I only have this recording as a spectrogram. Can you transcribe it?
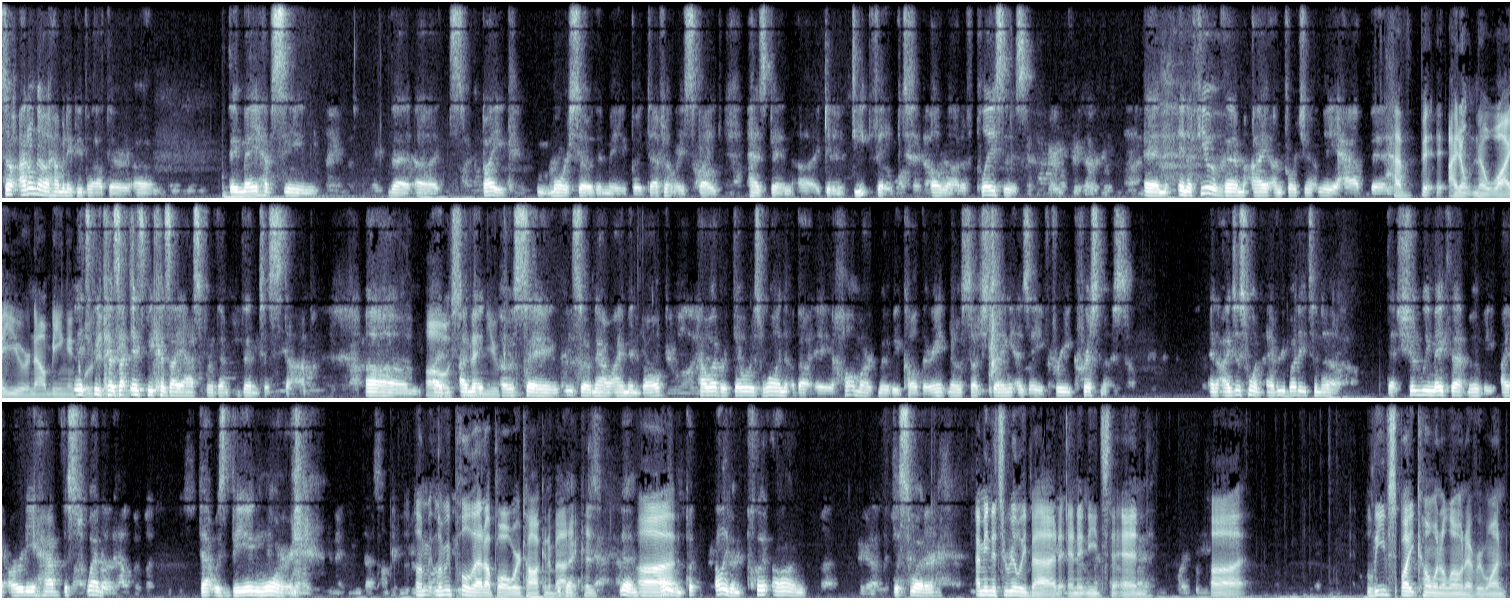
So I don't know how many people out there um, they may have seen that uh, Spike more so than me, but definitely Spike has been uh, getting deep faked a lot of places, and in a few of them, I unfortunately have been. have been, I don't know why you are now being included. it's because in I, it's because I asked for them them to stop. Um, Oh, I, so I then made you can- saying so now I'm involved. However, there was one about a Hallmark movie called "There Ain't No Such Thing as a Free Christmas," and I just want everybody to know that should we make that movie, I already have the sweater that was being worn. let me let me pull that up while we're talking about Okay. it because Yeah, I'll Uh, even put I'll even put on the sweater. I mean it's really bad and it needs to end. Uh, leave Spike Cohen alone, everyone.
